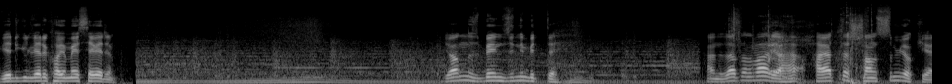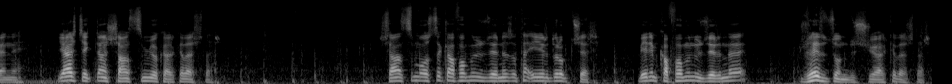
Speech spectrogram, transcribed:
Virgülleri koymayı severim. Yalnız benzinim bitti. Hani zaten var ya ha- hayatta şansım yok yani. Gerçekten şansım yok arkadaşlar. Şansım olsa kafamın üzerine zaten airdrop düşer. Benim kafamın üzerine red zone düşüyor arkadaşlar.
